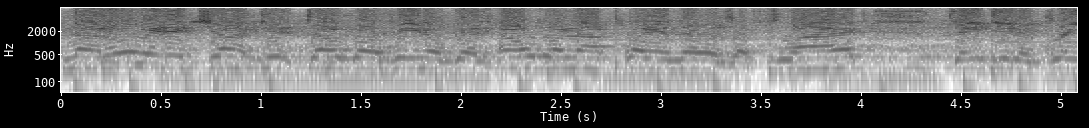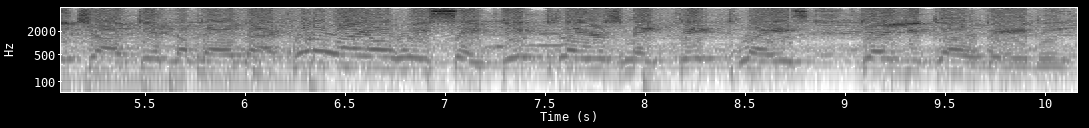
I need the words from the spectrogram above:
Not only did Jack get Doug Garbino get held on that play and there was a flag, they did a great job getting the ball back. What do I always say? Big players make big plays. There you go, baby.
